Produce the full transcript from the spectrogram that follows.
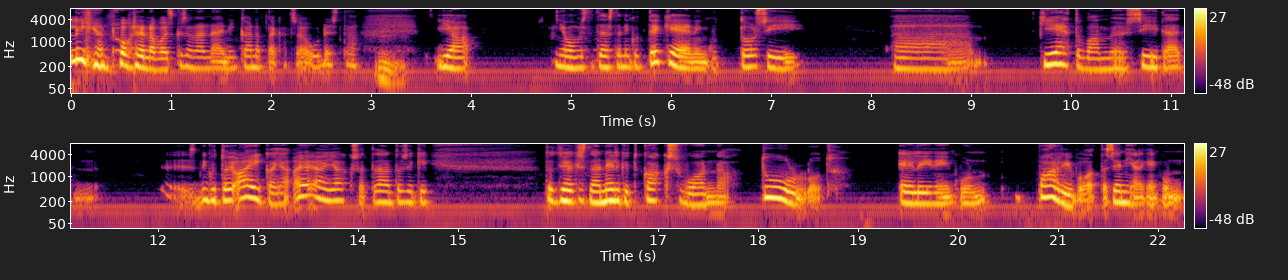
liian nuorena, voisiko sanoa näin, niin kannattaa katsoa uudestaan. Mm. Ja, ja mun mielestä tästä niin tekee niin tosi ää, kiehtovaa myös siitä, että niin toi aika ja ajanjakso, että tämä on tosikin 1942 vuonna tullut, eli niin kuin pari vuotta sen jälkeen, kun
